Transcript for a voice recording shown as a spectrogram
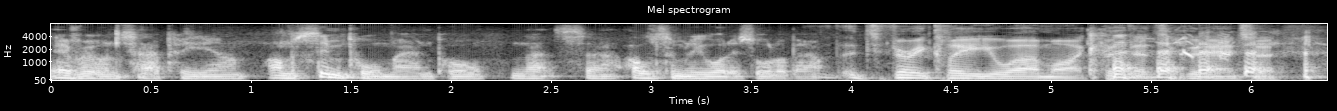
everyone's happy. I'm a simple man, Paul, and that's uh, ultimately what it's all about. It's very clear you are, Mike, but that's a good answer.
